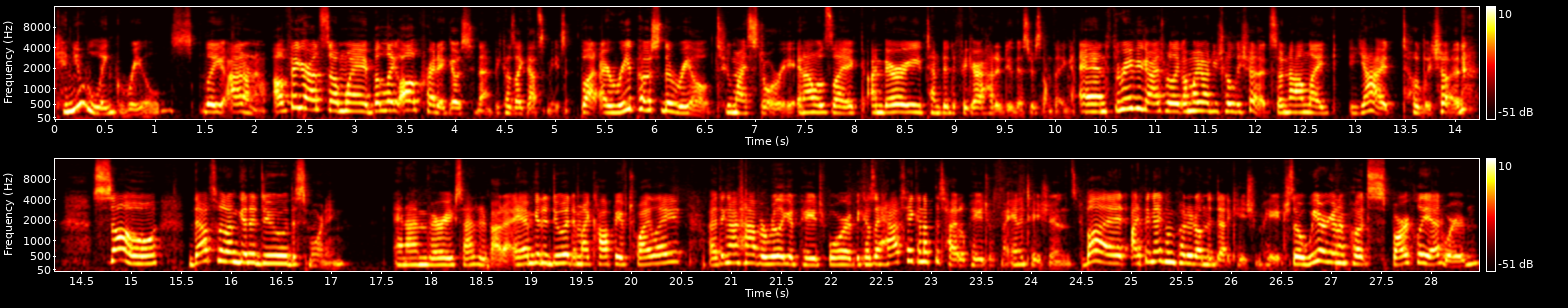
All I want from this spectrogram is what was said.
can you link reels? Like, I don't know. I'll figure out some way, but like all credit goes to them because like that's amazing. But I reposted the reel to my story and I was like, I'm very tempted to figure out how to do this or something. And three of you guys were like, oh my god, you totally should. So now I'm like, yeah, I totally should. So that's what I'm gonna do this morning. And I'm very excited about it. I am gonna do it in my copy of Twilight. I think I have a really good page for it because I have taken up the title page with my annotations, but I think I can put it on the dedication page. So we are gonna put Sparkly Edward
